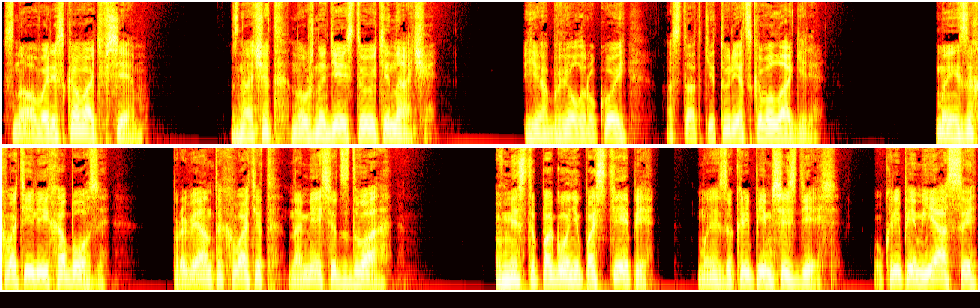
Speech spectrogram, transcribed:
снова рисковать всем. Значит, нужно действовать иначе. Я обвел рукой остатки турецкого лагеря. Мы захватили их обозы. Провианта хватит на месяц-два. Вместо погони по степи мы закрепимся здесь. Укрепим ясы,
